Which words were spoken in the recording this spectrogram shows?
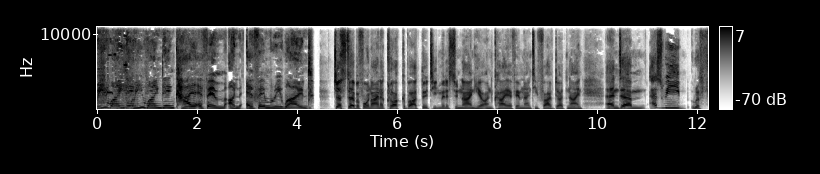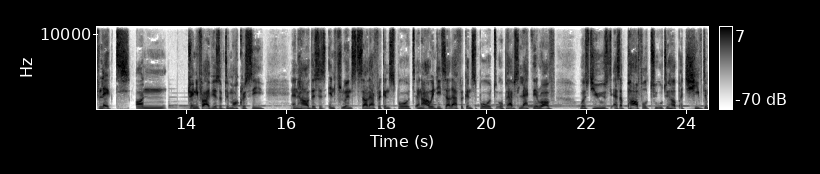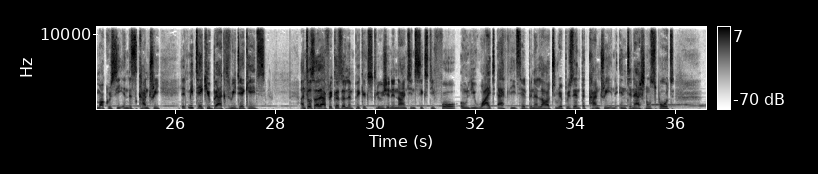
Rewinding. Rewinding Kaya FM on FM Rewind. Just uh, before nine o'clock, about 13 minutes to nine here on Kaya FM 95.9. And um, as we reflect on 25 years of democracy and how this has influenced South African sport, and how indeed South African sport, or perhaps lack thereof, was used as a powerful tool to help achieve democracy in this country, let me take you back three decades. Until South Africa's Olympic exclusion in 1964, only white athletes had been allowed to represent the country in international sport.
